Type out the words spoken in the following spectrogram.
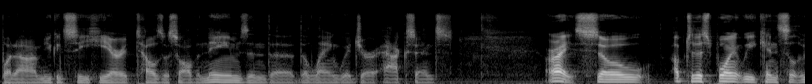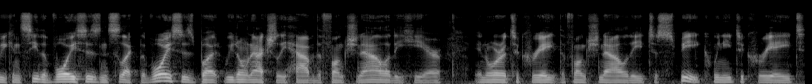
But um, you can see here it tells us all the names and the, the language or accents. All right, so up to this point, we can we can see the voices and select the voices, but we don't actually have the functionality here. In order to create the functionality to speak, we need to create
